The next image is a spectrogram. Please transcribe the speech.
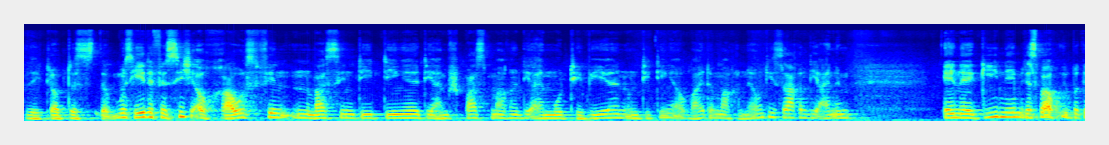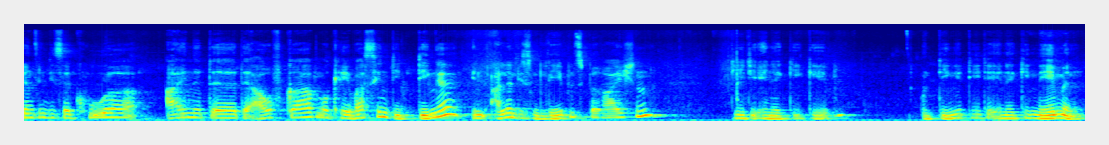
also ich glaube, da muss jeder für sich auch rausfinden, was sind die Dinge, die einem Spaß machen, die einem motivieren und die Dinge auch weitermachen. Ja. Und die Sachen, die einem Energie nehmen. Das war auch übrigens in dieser Kur eine der, der Aufgaben. Okay, was sind die Dinge in allen diesen Lebensbereichen, die die Energie geben und Dinge, die die Energie nehmen?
